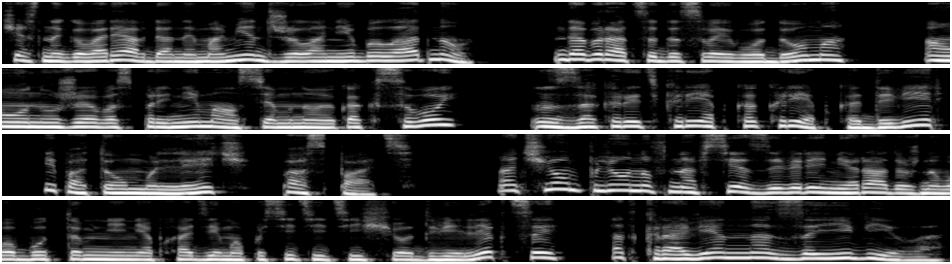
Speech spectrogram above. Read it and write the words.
Честно говоря, в данный момент желание было одно — добраться до своего дома, а он уже воспринимался мною как свой, закрыть крепко-крепко дверь и потом лечь поспать. О чем, плюнув на все заверения Радужного, будто мне необходимо посетить еще две лекции, откровенно заявила.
